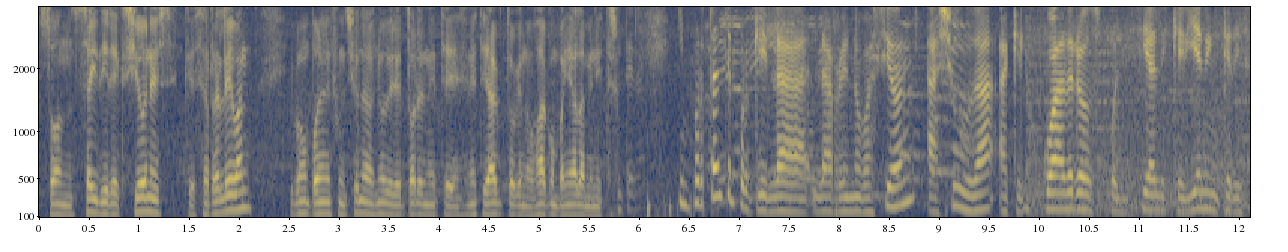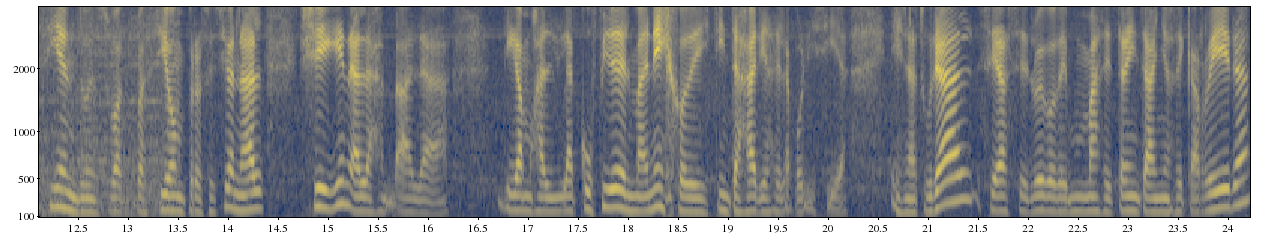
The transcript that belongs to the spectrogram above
Son seis direcciones que se relevan y vamos a poner en función a los nuevos directores en este, en este acto que nos va a acompañar la ministra. Importante porque la, renovación ayuda a que los cuadros policiales que vienen creciendo en su actuación profesional lleguen a la digamos, a la cúspide del manejo de distintas áreas de la policía. Es natural, se hace luego de más de 30 años de carrera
